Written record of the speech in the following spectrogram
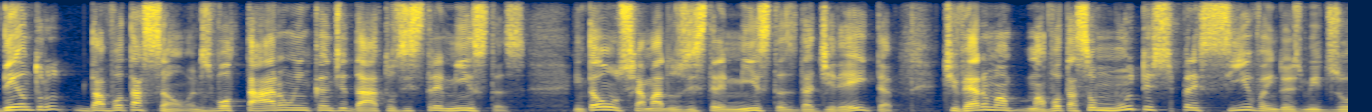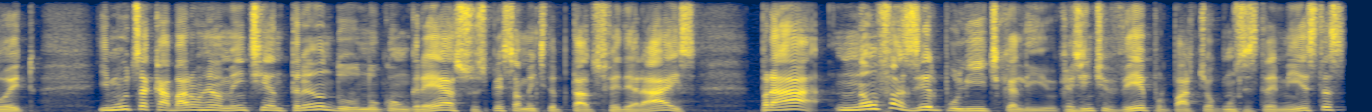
dentro da votação. Eles votaram em candidatos extremistas. Então, os chamados extremistas da direita tiveram uma, uma votação muito expressiva em 2018 e muitos acabaram realmente entrando no Congresso, especialmente deputados federais, para não fazer política ali. O que a gente vê por parte de alguns extremistas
